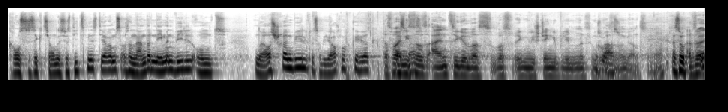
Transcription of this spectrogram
große Sektion des Justizministeriums auseinandernehmen will und neu ausschreiben will. Das habe ich auch noch gehört. Das war das eigentlich war's. so das Einzige, was, was irgendwie stehen geblieben ist im das Großen und Ganzen. Ja. Also, also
